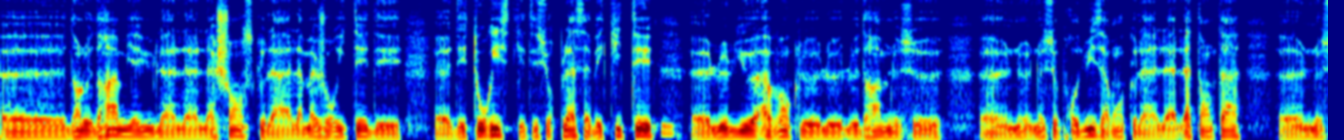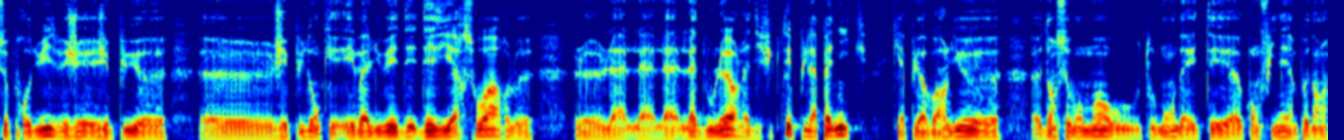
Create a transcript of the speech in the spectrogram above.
Euh, dans le drame, il y a eu la, la, la chance que la, la majorité des, euh, des touristes qui étaient sur place avaient quitté euh, le lieu avant que le, le, le drame ne se, euh, ne, ne se produise, avant que la- la- l'attentat euh, ne se produise. Mais j'ai pu, euh, euh, j'ai pu donc évaluer dès, dès hier soir le, le- la, la, la douleur, la difficulté, puis la panique qui a pu avoir lieu euh, dans ce moment où tout le monde a été euh, confiné un peu dans,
